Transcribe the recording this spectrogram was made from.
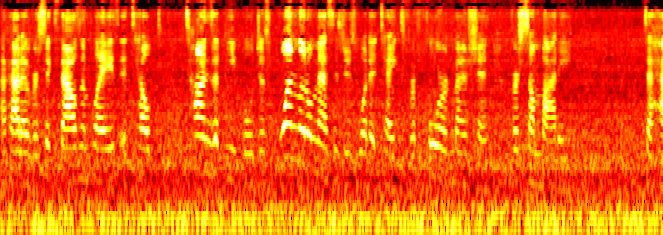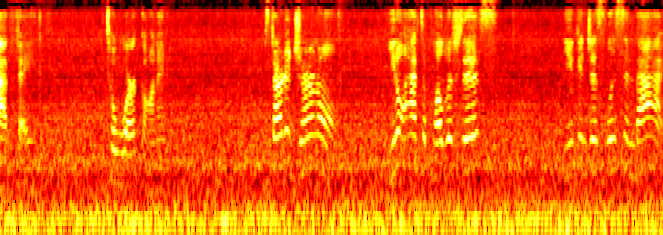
I've had over 6,000 plays. It's helped tons of people. Just one little message is what it takes for forward motion for somebody to have faith, to work on it. Start a journal. You don't have to publish this. You can just listen back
